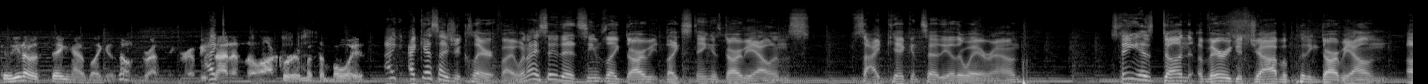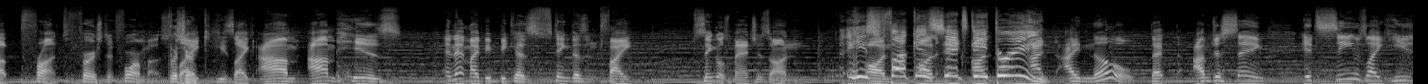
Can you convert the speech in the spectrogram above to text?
Because you know Sting has like his own dressing room. He's I- not in the locker room with the boys. I, I guess I should clarify. When I say that it seems like Darby, like Sting is Darby Allin's sidekick instead of the other way around, Sting has done a very good job of putting Darby Allin up front first and foremost. For sure. he's like I'm I'm his, and that might be because Sting doesn't fight singles matches on. He's on- fucking on- 63. I, I know that. I'm just saying. It seems like he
